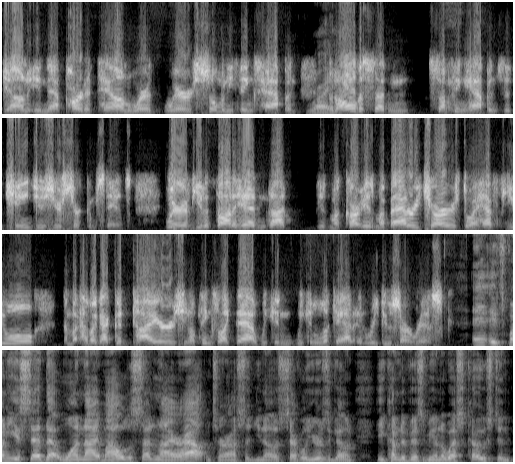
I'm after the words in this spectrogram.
down in that part of town where where so many things happen. Right. But all of a sudden something happens that changes your circumstance. Where if you'd have thought ahead and thought, is my car is my battery charged? Do I have fuel? Have I got good tires? You know, things like that. We can we can look at and reduce our risk. And it's funny you said that one night my oldest son and I are out and turned around and said, you know, several years ago and he come to visit me on the West Coast and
